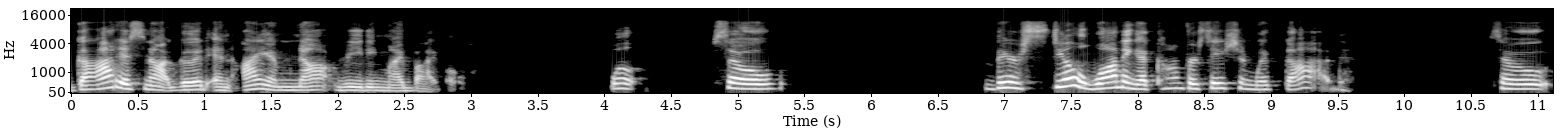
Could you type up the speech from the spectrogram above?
God is not good and I am not reading my Bible. Well, so they're still wanting a conversation with God. So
